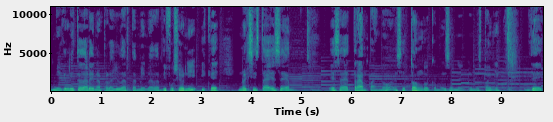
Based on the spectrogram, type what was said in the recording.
mi granito de arena para ayudar también a dar difusión y, y que no exista ese esa trampa, ¿no? Ese tongo, como dicen en, España, de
